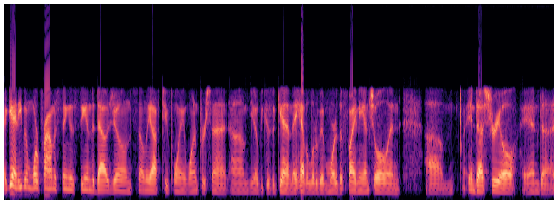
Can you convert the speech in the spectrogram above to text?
again, even more promising is seeing the Dow Jones only off 2.1 percent. Um, you know, because again, they have a little bit more of the financial and um, industrial and uh,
